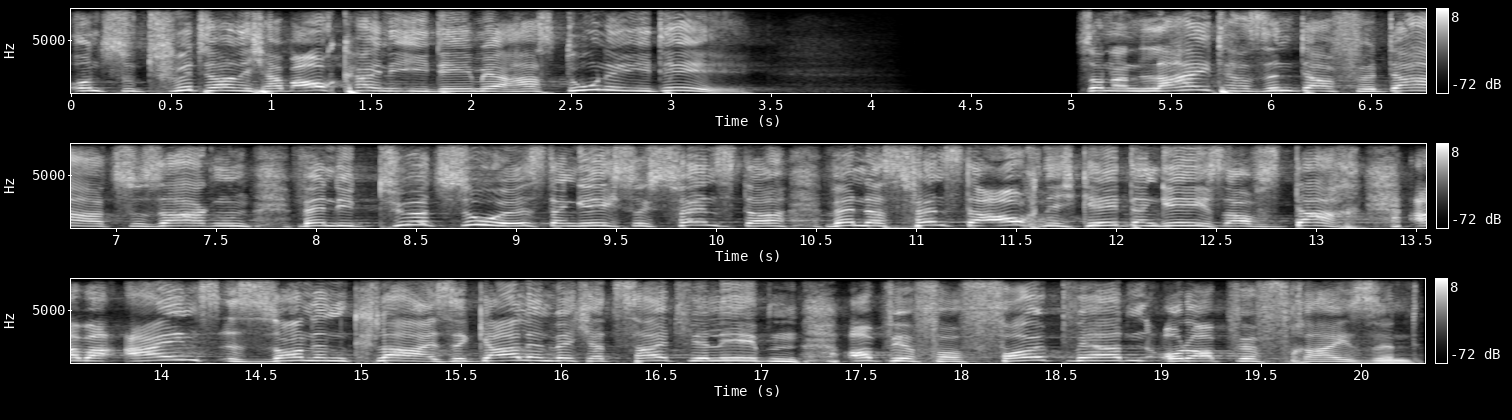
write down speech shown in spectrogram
und zu twittern, ich habe auch keine Idee mehr, hast du eine Idee? Sondern Leiter sind dafür da, zu sagen, wenn die Tür zu ist, dann gehe ich durchs Fenster. Wenn das Fenster auch nicht geht, dann gehe ich aufs Dach. Aber eins ist sonnenklar, ist egal in welcher Zeit wir leben, ob wir verfolgt werden oder ob wir frei sind.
